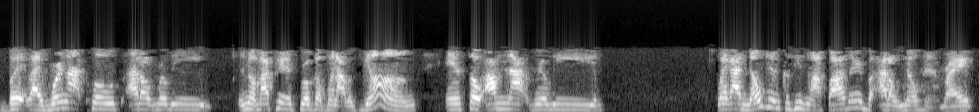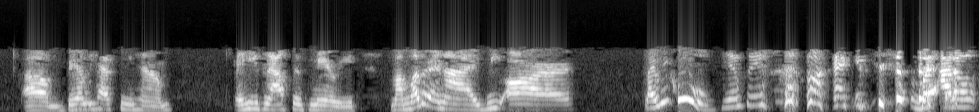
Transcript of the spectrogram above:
but like we're not close. I don't really, you know, my parents broke up when I was young, and so I'm not really like I know him because he's my father, but I don't know him, right? Um, barely have seen him and he's now since married. My mother and I, we are like we cool, you know what I'm saying? like, but I don't.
